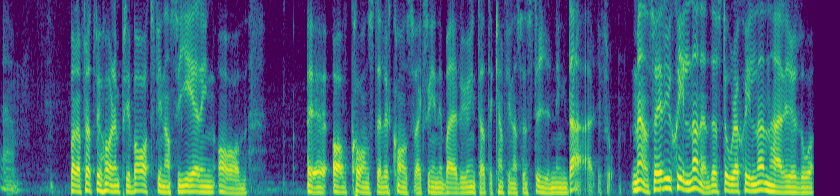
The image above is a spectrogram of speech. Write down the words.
Eh. Bara för att vi har en privat finansiering av eh, Eh, av konst eller konstverk så innebär det ju inte att det kan finnas en styrning därifrån. Men så är det ju skillnaden. Den stora skillnaden här är ju då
